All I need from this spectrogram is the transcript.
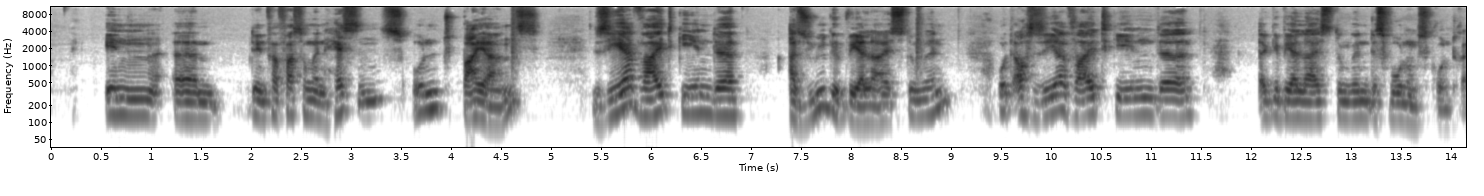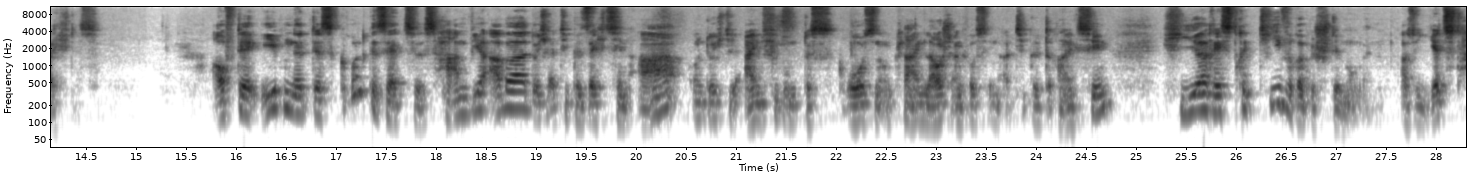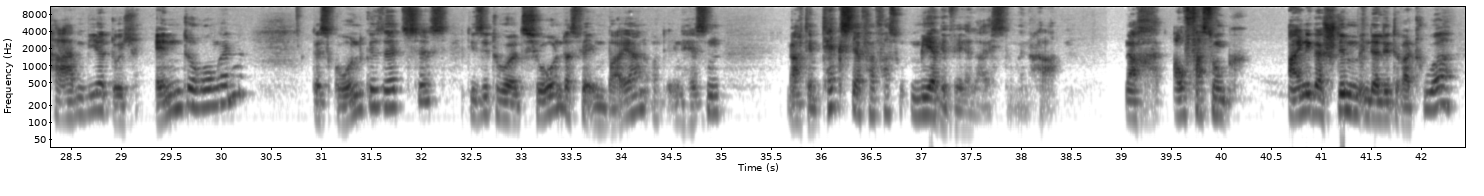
in ähm, den Verfassungen Hessens und Bayerns sehr weitgehende Asylgewährleistungen und auch sehr weitgehende äh, Gewährleistungen des Wohnungsgrundrechts. Auf der Ebene des Grundgesetzes haben wir aber durch Artikel 16a und durch die Einfügung des großen und kleinen Lauschangriffs in Artikel 13 hier restriktivere Bestimmungen. Also jetzt haben wir durch Änderungen des Grundgesetzes die Situation, dass wir in Bayern und in Hessen nach dem Text der Verfassung mehr Gewährleistungen haben. Nach Auffassung einiger Stimmen in der Literatur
